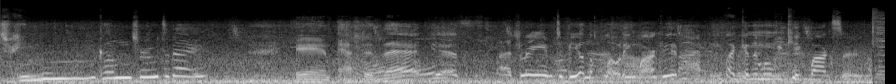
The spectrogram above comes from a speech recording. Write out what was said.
Dream come true today. And after that, yes, my dream to be on the floating market, like in the movie Kickboxer.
